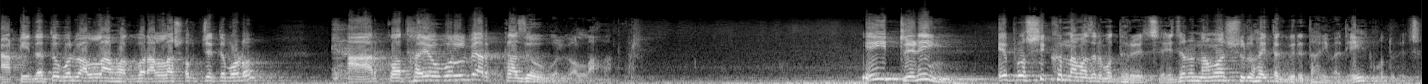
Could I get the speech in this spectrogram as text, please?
আকিদাতেও বলবে আল্লাহ আকবর, আল্লাহ সবচেয়ে বড়। আর কথায়ও বলবে, আর কাজেও বলবে। আল্লাহ এই ট্রেনিং এ প্রশিক্ষণ নামাজের মধ্যে রয়েছে। এই জন্য নামাজ শুরু হয় তাকবিরে তাহারিমা দিয়ে মতো রয়েছে।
